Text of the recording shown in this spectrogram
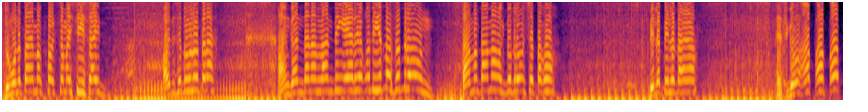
Doon muna tayo mag-park sa may seaside. O, doon sa dulo, tara. Ang ganda ng landing area ko dito sa drone. Tama-tama, magdo-drone shot ako. Pila-pila tayo. Let's go up, up, up.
